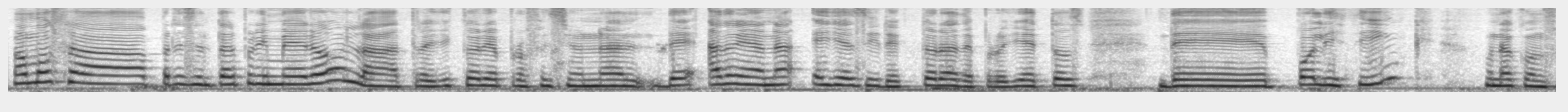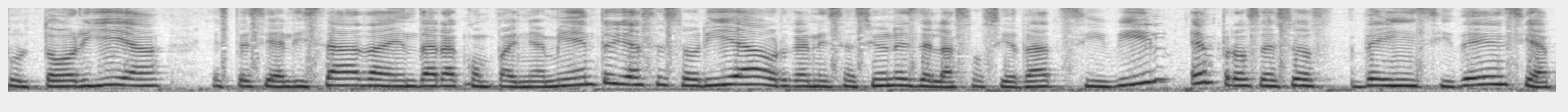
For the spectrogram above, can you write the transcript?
Vamos a presentar primero la trayectoria profesional de Adriana. Ella es directora de proyectos de Polythink, una consultoría especializada en dar acompañamiento y asesoría a organizaciones de la sociedad civil en procesos de incidencia.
